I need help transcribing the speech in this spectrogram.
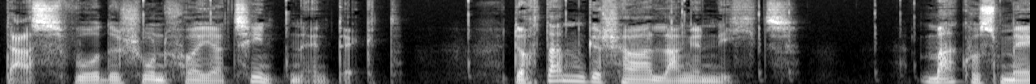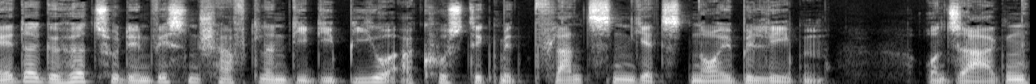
Das wurde schon vor Jahrzehnten entdeckt. Doch dann geschah lange nichts. Markus Mäder gehört zu den Wissenschaftlern, die die Bioakustik mit Pflanzen jetzt neu beleben und sagen,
